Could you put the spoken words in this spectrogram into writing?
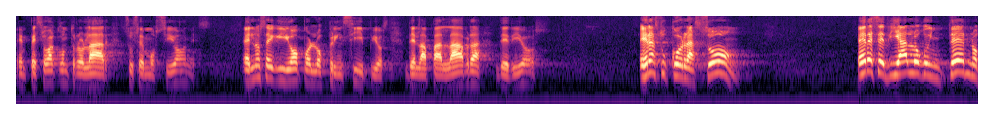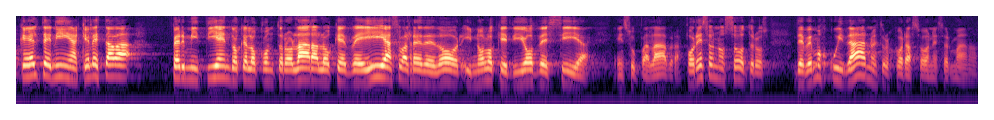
empezó a controlar sus emociones. Él no se guió por los principios de la palabra de Dios. Era su corazón. Era ese diálogo interno que él tenía, que él estaba permitiendo que lo controlara, lo que veía a su alrededor y no lo que Dios decía en su palabra. Por eso nosotros debemos cuidar nuestros corazones, hermanos.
